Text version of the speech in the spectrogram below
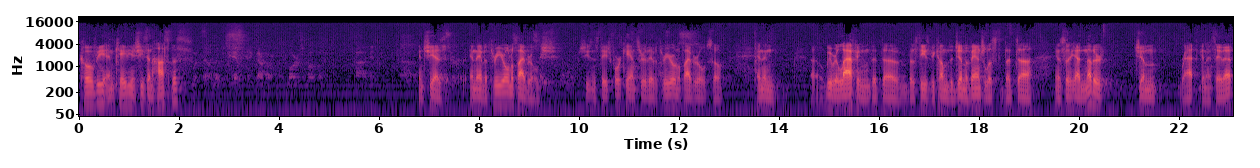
Covey and Katie, and she's in hospice, with a lip hip. They got a large lump of, uh, uh, and she has, and they have a three-year-old and a five-year-old. She's in stage four cancer. They have a three-year-old and a five-year-old. So, and then uh, we were laughing that uh, Brother Steve's become the gym evangelist, but uh, you know, so he had another gym rat. Can I say that?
